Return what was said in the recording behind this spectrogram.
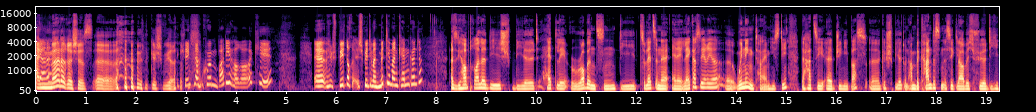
Ein ja. mörderisches äh, Geschwür. Klingt nach coolem Body Horror, okay. Äh, spielt noch, spielt jemand mit, den man kennen könnte? Also die Hauptrolle, die spielt Hadley Robinson, die zuletzt in der LA Lakers Serie äh, Winning Time hieß die. Da hat sie äh, Jeannie Buss äh, gespielt und am bekanntesten ist sie, glaube ich, für die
